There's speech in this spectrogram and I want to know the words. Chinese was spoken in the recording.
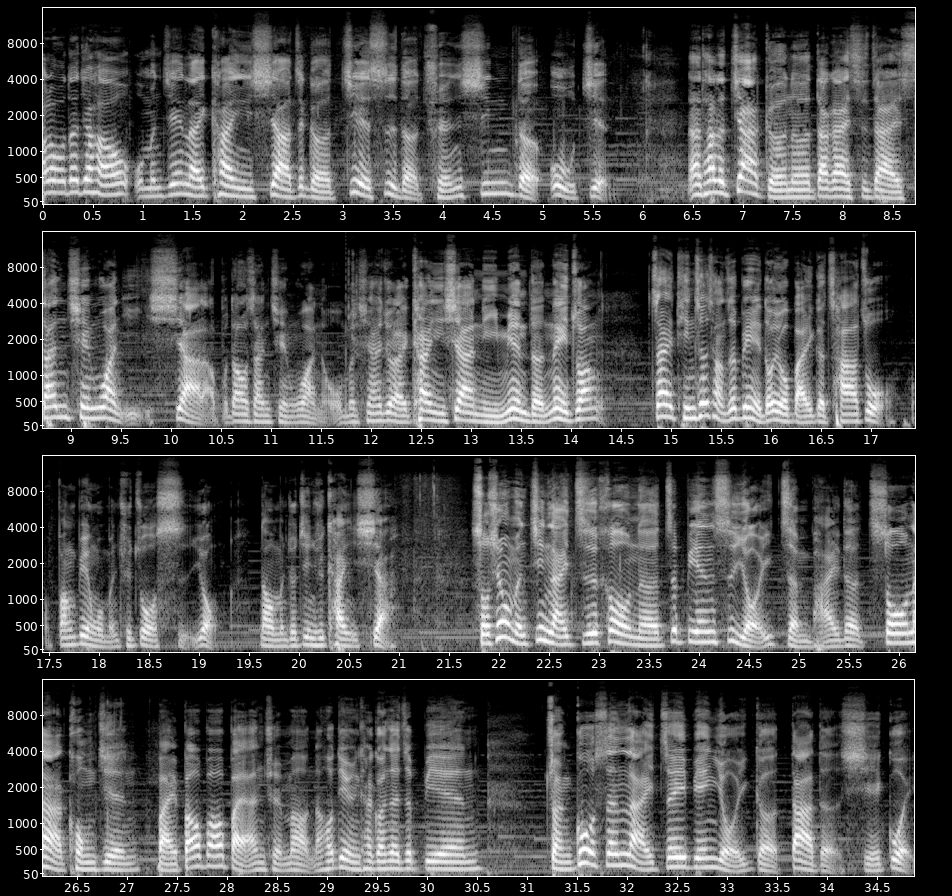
Hello，大家好，我们今天来看一下这个借势的全新的物件。那它的价格呢，大概是在三千万以下啦，不到三千万哦。我们现在就来看一下里面的内装，在停车场这边也都有摆一个插座，方便我们去做使用。那我们就进去看一下。首先我们进来之后呢，这边是有一整排的收纳空间，摆包包、摆安全帽，然后电源开关在这边。转过身来，这一边有一个大的鞋柜。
